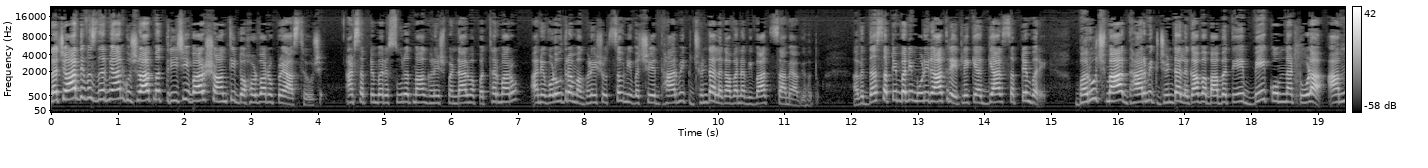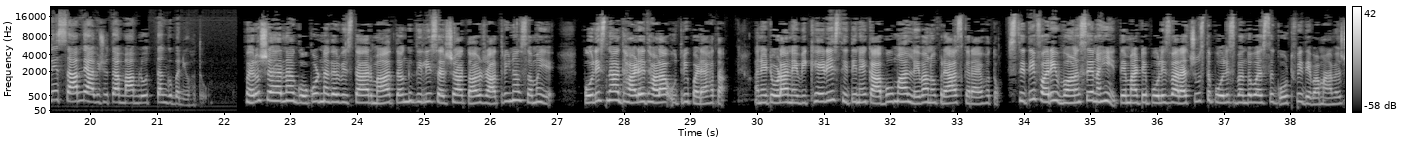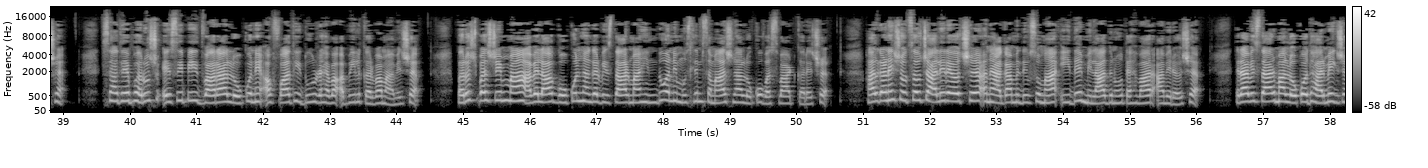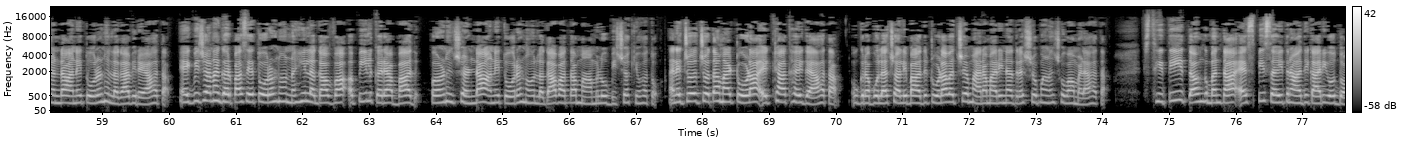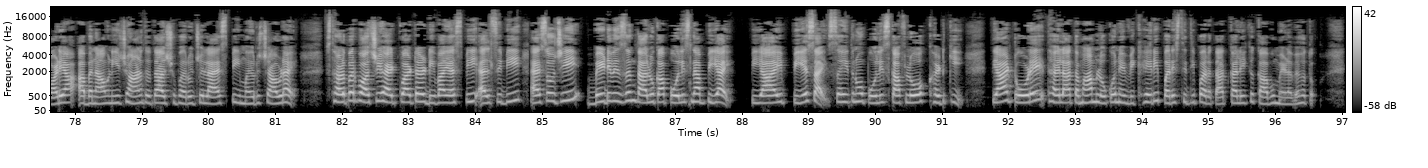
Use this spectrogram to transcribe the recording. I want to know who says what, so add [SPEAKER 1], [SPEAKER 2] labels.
[SPEAKER 1] છેલ્લા ચાર દિવસ દરમિયાન ગુજરાતમાં ત્રીજી વાર શાંતિ ડહોળવાનો પ્રયાસ થયો છે. આઠ સપ્ટેમ્બરે સુરતમાં ગણેશ પંડાલમાં પથ્થરમારો અને વડોદરામાં ગણેશોત્સવની વચ્ચે ધાર્મિક ઝંડા લગાવવાના વિવાદ સામે આવ્યો હતો. હવે દસ સપ્ટેમ્બરની મોડી રાત્રે, એટલે કે અગિયાર સપ્ટેમ્બરે, ભરૂચમાં ધાર્મિક ઝંડા લગાવવા બાબતે બે કોમના ટોળા આમને સામને આવી જતા મામલો તંગ બન્યો હતો.
[SPEAKER 2] ભરૂચ શહેરના ગોકુળનગર વિસ્તારમાં તંગદિલી સર્જાતા રાત્રિના સમયે પોલીસના ધાડે ધાડા ઉતરી પડ્યા હતા. અને ટોળાને વિખેરી સ્થિતિને કાબૂમાં લેવાનો પ્રયાસ કરાયો હતો. સ્થિતિ ફરી વણસે નહીં, તે માટે પોલીસ દ્વારા ચુસ્ત પોલીસ બંદોબસ્ત ગોઠવી દેવામાં આવ્યો છે. સાથે ભરૂચ એસીપી દ્વારા લોકોને અફવાથી દૂર રહેવા અપીલ કરવામાં આવી છે. ભરૂચ પશ્ચિમમાં આવેલા ગોકુલનગર વિસ્તારમાં હિન્દુ અને મુસ્લિમ સમાજના લોકો વસવાટ કરે છે. હાલ ગણેશોત્સવ ચાલી રહ્યો છે અને આગામી દિવસોમાં ઈદે મિલાદનો તહેવાર આવી રહ્યો છે. ત્યારે વિસ્તારમાં લોકો ધાર્મિક ઝંડા અને તોરણ લગાવી રહ્યા હતા. એકબીજાના ઘર પાસે તોરણો નહીં લગાવવા અપીલ કર્યા બાદ પણ ઝંડા અને તોરણો લગાવાતા મામલો બીચક્યો હતો અને જોત જોતામાં ટોળા એકઠા થઈ ગયા હતા. ઉગ્ર બોલાચાલી બાદ ટોળા વચ્ચે મારામારીના દ્રશ્યો પણ જોવા મળ્યા હતા. સ્થિતિ તંગ બનતા એસપી સહિતના અધિકારીઓ દોડ્યા. આ બનાવની જાણ થતાં જ ભરૂચ જિલ્લા એસપી મયુર ચાવડાએ સ્થળ પર પહોંચી હેડક્વાર્ટર ડીવાયએસપી, એલસીબી, એસઓજી, બે ડિવિઝન, તાલુકા પોલીસના પીઆઈ પીઆઈ, પીએસઆઈ સહિતનો પોલીસ કાફલો ખડકી. ત્યાં ટોળે થયેલા તમામ લોકોને વિખેરી પરિસ્થિતિ પર તાત્કાલિક કાબુ મેળવ્યો હતો.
